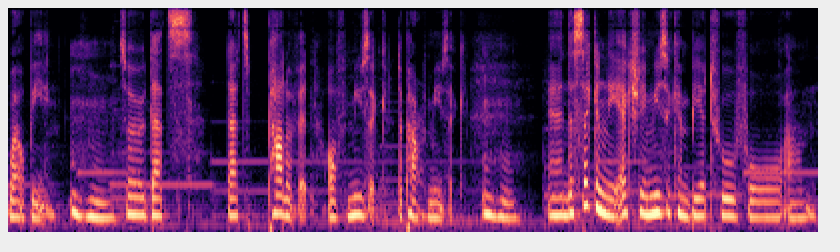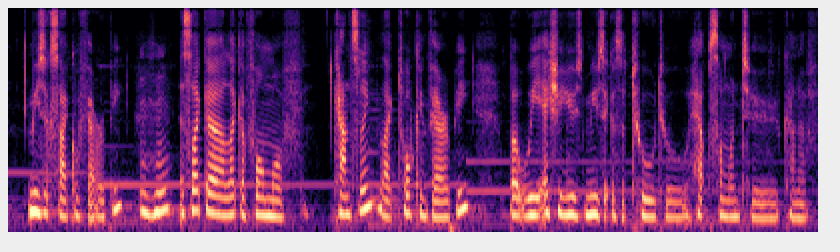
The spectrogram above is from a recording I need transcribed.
well-being. So that's that's part of it of music, the power of music. And the secondly, actually, music can be a tool for um, music psychotherapy. It's like a like a form of counseling, like talking therapy, but we actually use music as a tool to help someone to kind of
